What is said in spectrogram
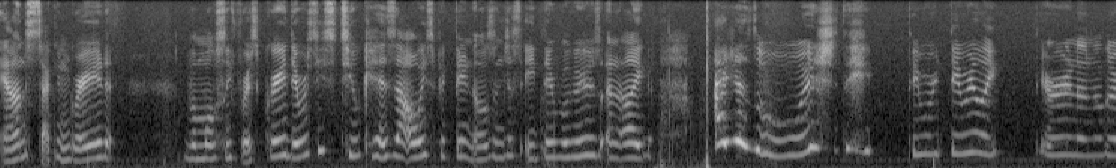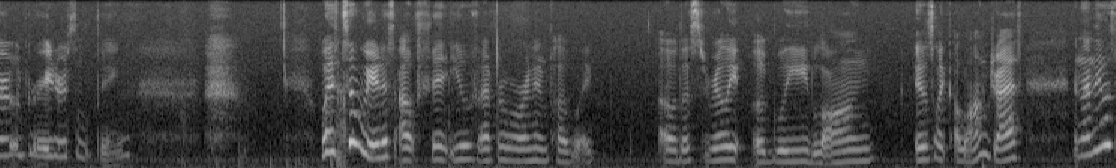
and second grade, but mostly first grade. There was these two kids that always picked their nose and just ate their boogers, and like, I just wish they they were they were like they were in another grade or something. What's the weirdest outfit you've ever worn in public? Oh, this really ugly long. It was like a long dress, and then it was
